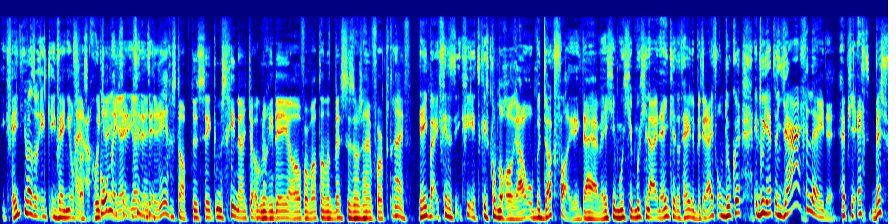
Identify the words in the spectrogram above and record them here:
Ik weet niet, wat, ik, ik weet niet of nou dat ja, goed, kon. Jij, ik, jij, ik jij vind bent het, erin gestapt, dus ik, misschien had je ook nog ideeën over... wat dan het beste zou zijn voor het bedrijf. Nee, maar ik vind het, ik vind het, het komt nogal rauw op mijn dak vallen. Ik denk, nou ja, weet je, moet je, moet je nou in één keer dat hele bedrijf opdoeken? Ik bedoel, je hebt een jaar geleden heb je echt best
